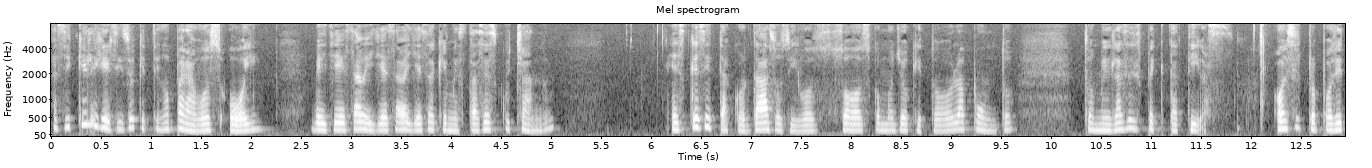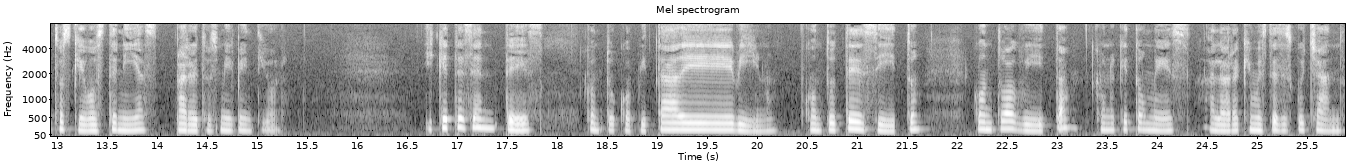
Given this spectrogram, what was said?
Así que el ejercicio que tengo para vos hoy, belleza, belleza, belleza que me estás escuchando, es que si te acordás o si vos sos como yo que todo lo apunto, tomes las expectativas o esos propósitos que vos tenías para el 2021 y que te sentés con tu copita de vino, con tu tecito, con tu agüita, con lo que tomes a la hora que me estés escuchando.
